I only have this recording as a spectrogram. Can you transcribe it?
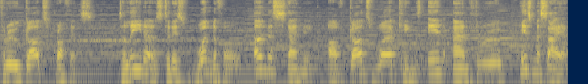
through God's prophets to lead us to this wonderful understanding of God's workings in and through his Messiah,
